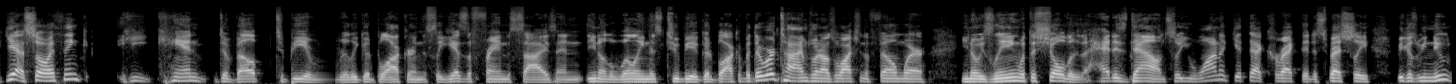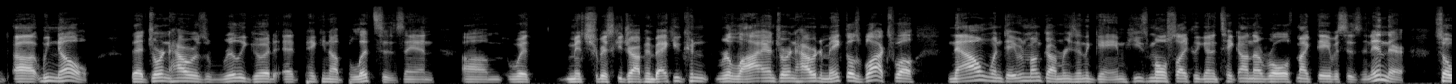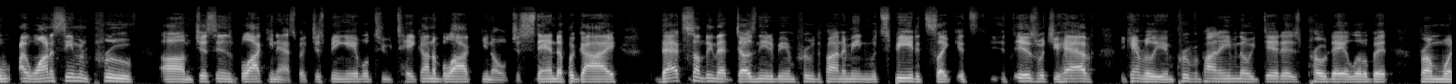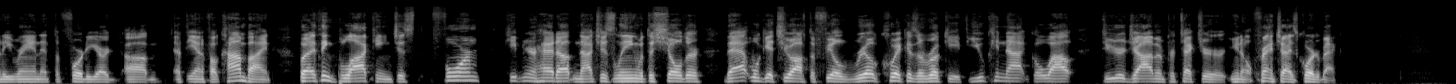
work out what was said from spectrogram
Yeah, so I think he can develop to be a really good blocker in this league. He has the frame, the size, and you know the willingness to be a good blocker. But there were times when I was watching the film where you know he's leaning with the shoulder, the head is down. So you want to get that corrected, especially because we knew uh, we know that Jordan Howard is really good at picking up blitzes. And um, with Mitch Trubisky dropping back, you can rely on Jordan Howard to make those blocks. Well, now when David Montgomery's in the game, he's most likely going to take on that role if Mike Davis isn't in there. So I want to see him improve um, just in his blocking aspect, just being able to take on a block, you know, just stand up a guy, that's something that does need to be improved upon. I mean, with speed, it's like it's it is what you have. You can't really improve upon it, even though he did his pro day a little bit from when he ran at the 40 yard um, at the NFL Combine. But I think blocking, just form, keeping your head up, not just leaning with the shoulder, that will get you off the field real quick as a rookie. If you cannot go out, do your job, and protect your you know franchise quarterback.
